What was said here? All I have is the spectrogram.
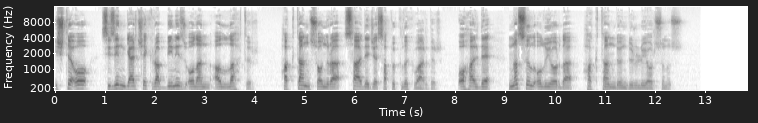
İşte o sizin gerçek Rabbiniz olan Allah'tır. Hak'tan sonra sadece sapıklık vardır. O halde nasıl oluyor da haktan döndürülüyorsunuz?''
